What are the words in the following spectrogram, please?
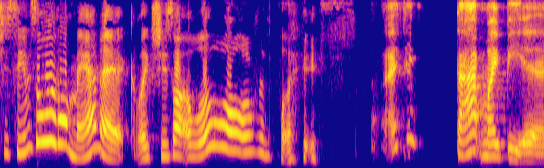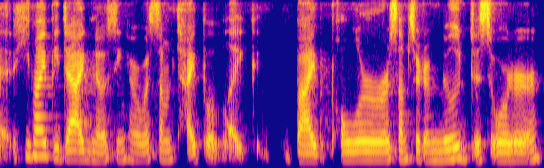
She seems a little manic, like she's a little all over the place. I think that might be it. He might be diagnosing her with some type of like bipolar or some sort of mood disorder,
